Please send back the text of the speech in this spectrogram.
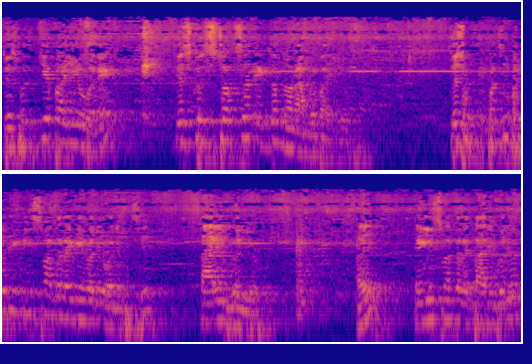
त्यसपछि के पाइयो भने त्यसको स्ट्रक्चर एकदम नराम्रो पाइयो त्यसपछि पछि फेरि इङ्ग्लिसमा त्यसलाई के गर्यो भनेपछि तारिफ गरियो है इङ्ग्लिसमा त्यसलाई तारिफ गर्यो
